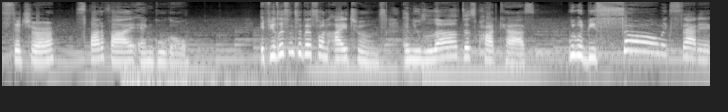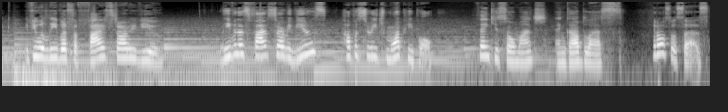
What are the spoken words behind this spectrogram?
Stitcher, Spotify, and Google. If you listen to this on iTunes and you love this podcast, we would be so ecstatic if you would leave us a five star review. Leaving us five star reviews help us to reach more people. Thank you so much, and God bless. It also says,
